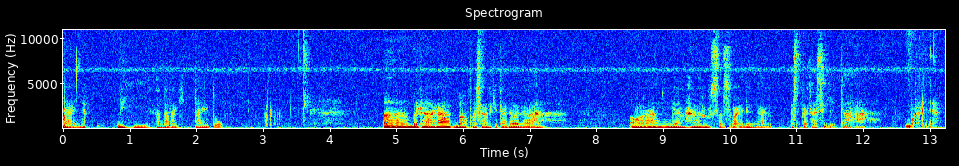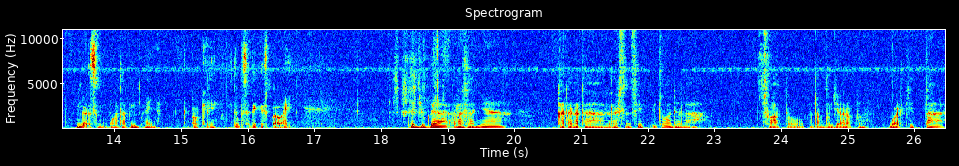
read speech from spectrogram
Banyak di antara kita itu uh, berharap bahwa pasangan kita itu adalah orang yang harus sesuai dengan ekspektasi kita. Banyak nggak semua tapi banyak. Oke okay, itu bisa bawahi dan juga rasanya kata-kata relationship itu adalah suatu kata mujarab tuh buat kita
